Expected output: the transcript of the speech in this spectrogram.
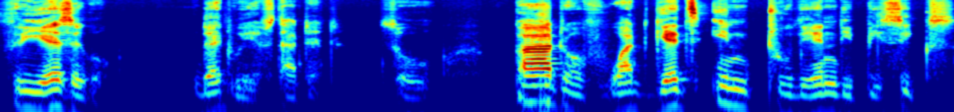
three years ago that we have started. So part of what gets into the NDP6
